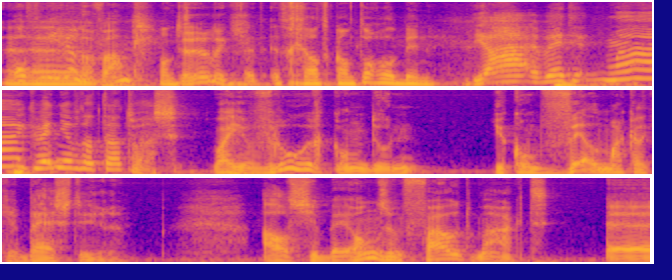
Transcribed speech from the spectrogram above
Of niet eh, relevant, want tuurlijk. Het, het, geld kwam toch wel binnen. Ja, weet je, maar ik weet niet of dat dat was. Wat je vroeger kon doen, je kon veel makkelijker bijsturen. Als je bij ons een fout maakt uh,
